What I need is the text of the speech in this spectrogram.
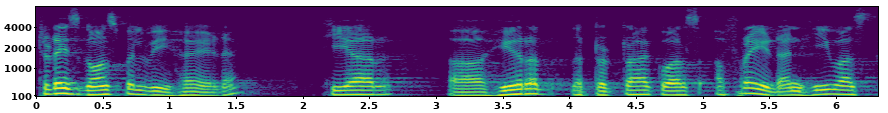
Today's gospel we heard here. Uh, here the tetrarch was afraid and he was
